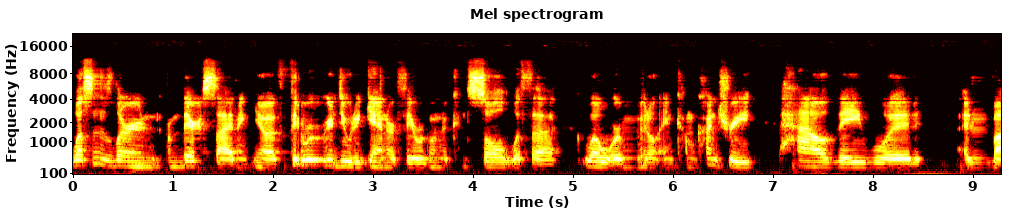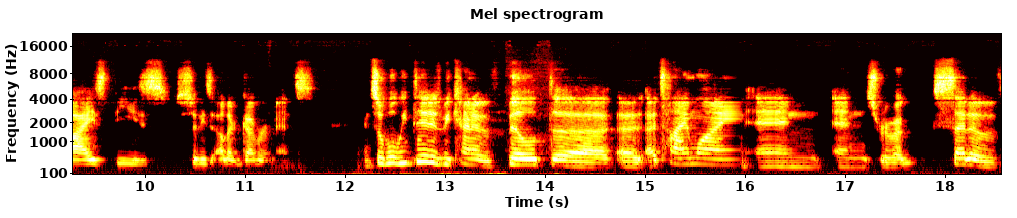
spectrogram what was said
lessons learned from their side. And, you know, if they were going to do it again or if they were going to consult with a low or middle income country, how they would advise these so these other governments. And so what we did is we kind of built a, a, a, timeline and and sort of a set of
